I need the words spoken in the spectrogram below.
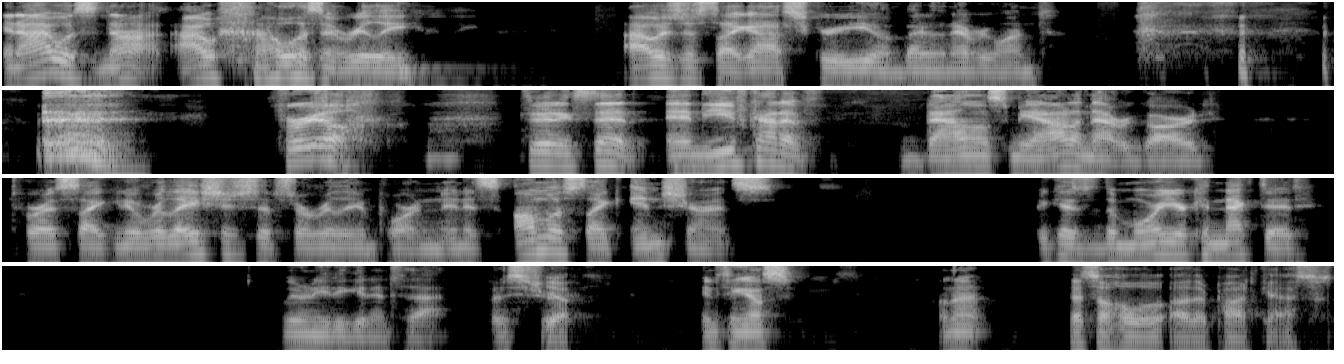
And I was not. I I wasn't really. I was just like, ah, screw you. I'm better than everyone. For real, to an extent. And you've kind of balanced me out in that regard to where it's like you know relationships are really important and it's almost like insurance because the more you're connected we don't need to get into that but it's true Yep. anything else on that That's a whole other podcast.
